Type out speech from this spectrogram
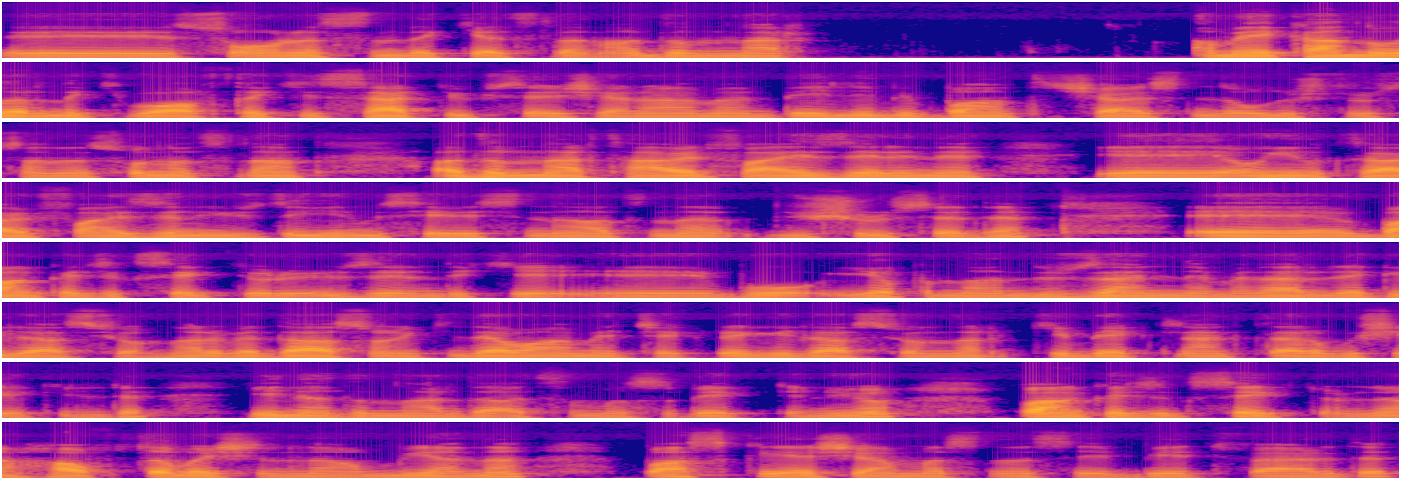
e, sonrasındaki atılan adımlar Amerikan dolarındaki bu haftaki sert yükselişe rağmen belli bir bant içerisinde oluşturursa da son atılan adımlar tahvil faizlerini 10 yıllık tahvil faizlerini %20 seviyesinin altına düşürse de bankacılık sektörü üzerindeki bu yapılan düzenlemeler, regülasyonlar ve daha sonraki devam edecek regülasyonlar ki beklentiler bu şekilde yeni adımlarda atılması bekleniyor. Bankacılık sektörüne hafta başından bu yana baskı yaşanmasına sebebiyet verdi.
